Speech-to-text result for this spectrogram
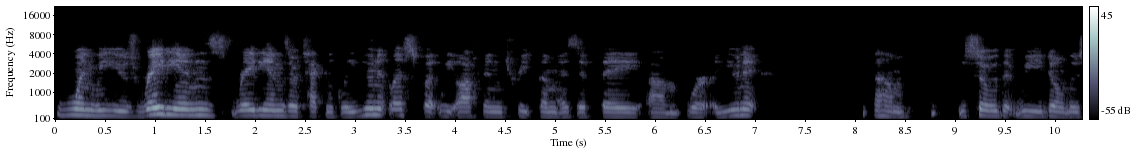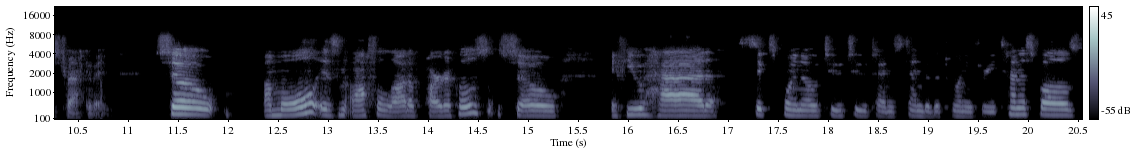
when we use radians, radians are technically unitless, but we often treat them as if they um, were a unit um, so that we don't lose track of it. So a mole is an awful lot of particles. So if you had 6.022 times 10 to the 23 tennis balls,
